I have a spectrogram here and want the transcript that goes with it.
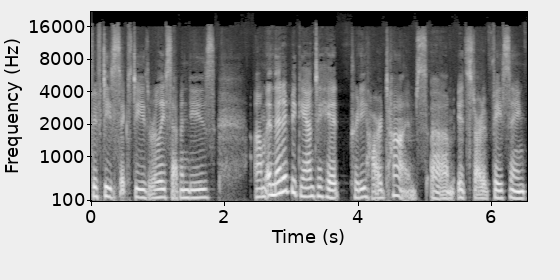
50s, 60s, early 70s. Um, and then it began to hit pretty hard times. Um, it started facing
